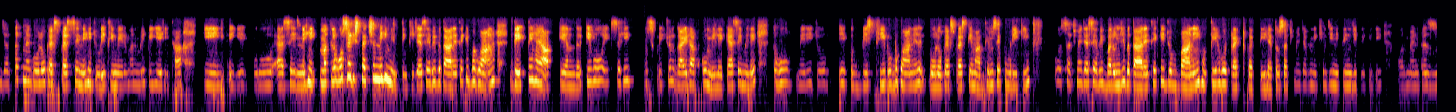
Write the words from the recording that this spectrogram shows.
जब तक मैं गोलोक एक्सप्रेस से नहीं जुड़ी थी, मेरे मन में भी यही था कि ये गुरु ऐसे नहीं मतलब वो सेटिस्फेक्शन नहीं मिलती थी। जैसे अभी बता रहे थे कि भगवान देखते हैं आपके अंदर कि वो एक सही स्पिरिचुअल गाइड आपको मिले, कैसे मिले। तो वो मेरी जो एक विश थी, वो भगवान ने गोलोक एक्सप्रेस के माध्यम से पूरी की। वो सच में जैसे अभी वरुण जी बता रहे थे कि जो बानी होती है वो अट्रैक्ट करती है तो सच में जब निखिल जी, नितिन जी, प्रीति जी और मेंटर्स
